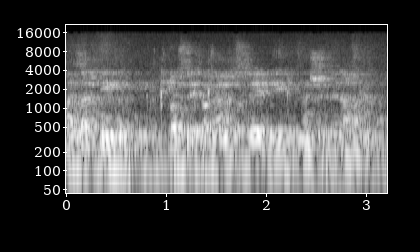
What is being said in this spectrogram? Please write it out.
a zatim posle toga nam slijedi naše predavanje.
